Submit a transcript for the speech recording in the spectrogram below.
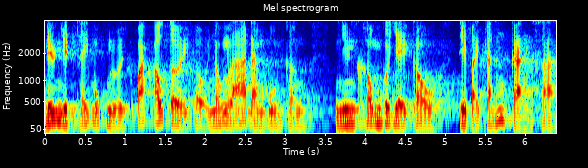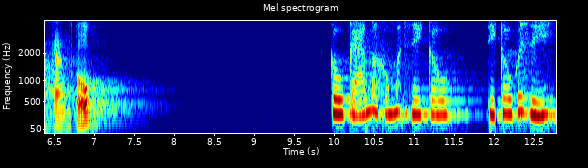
nếu nhìn thấy một người khoác áo tơi đội nón lá đang buông cần Nhưng không có dây cầu Thì phải tránh càng xa càng tốt Câu cá mà không mắc dây câu Thì câu cái gì?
